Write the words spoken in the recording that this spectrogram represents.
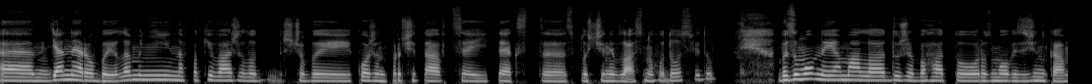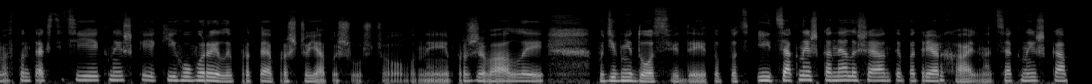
Е, я не робила. Мені навпаки важило, щоб кожен прочитав цей текст з площини власного досвіду. Безумовно, я мала дуже багато розмов із жінками в контексті цієї книжки, які говорили про те, про що я пишу, що вони проживали подібні досвіди. Тобто, і ця книжка не лише антипатріархальна, це книжка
